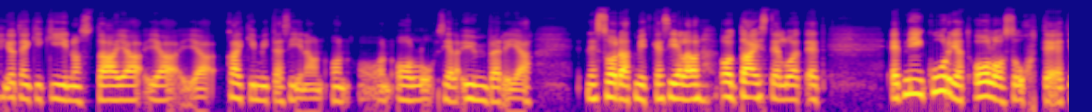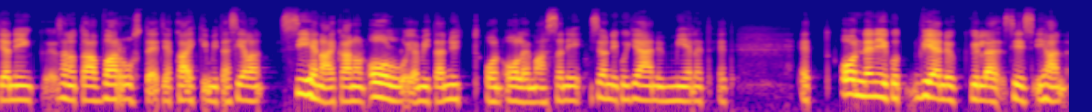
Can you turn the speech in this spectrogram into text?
jotenkin kiinnostaa, ja, ja, ja kaikki, mitä siinä on, on, on ollut siellä ympäri, ja ne sodat, mitkä siellä on, on taistellut, että et, et niin kurjat olosuhteet ja niin sanotaan varusteet ja kaikki, mitä siellä on, siihen aikaan on ollut ja mitä nyt on olemassa, niin se on niin kuin jäänyt mieleen, että et, et on ne niin kuin vienyt kyllä siis ihan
